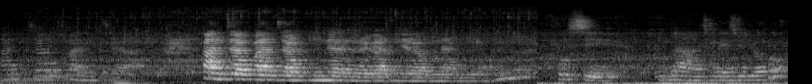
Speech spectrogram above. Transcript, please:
거의 반짝반짝 빛나는 날 같은 여러분 아니요? 혹시 나 전해주려고?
